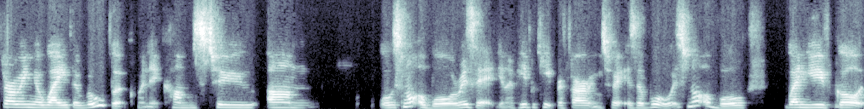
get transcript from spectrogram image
throwing away the rule book when it comes to um, well it's not a war is it? You know people keep referring to it as a war. It's not a war when you've got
